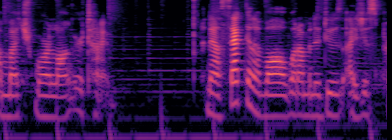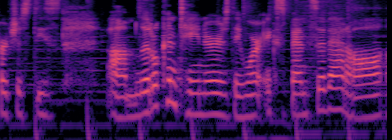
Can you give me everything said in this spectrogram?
a much more longer time. Now, second of all, what I'm going to do is I just purchased these um, little containers. They weren't expensive at all.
